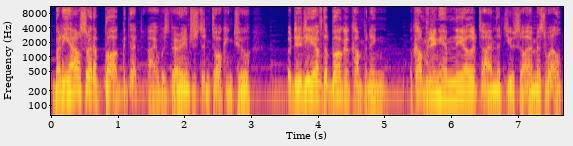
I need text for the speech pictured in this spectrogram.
But he also had a bug that I was very interested in talking to. Did he have the bug accompanying accompanying him the other time that you saw him as well?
